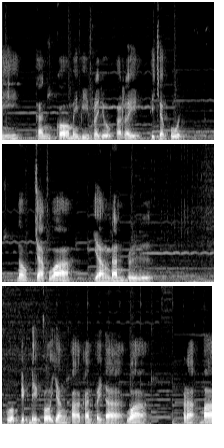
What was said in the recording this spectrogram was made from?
นี้ท่านก็ไม่มีประโยชน์อะไรที่จะพูด นอกจากว่าอย่างนั้นหรือ พวกเด็กๆก็ยังพากันไปด่าว่า พระบ้า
